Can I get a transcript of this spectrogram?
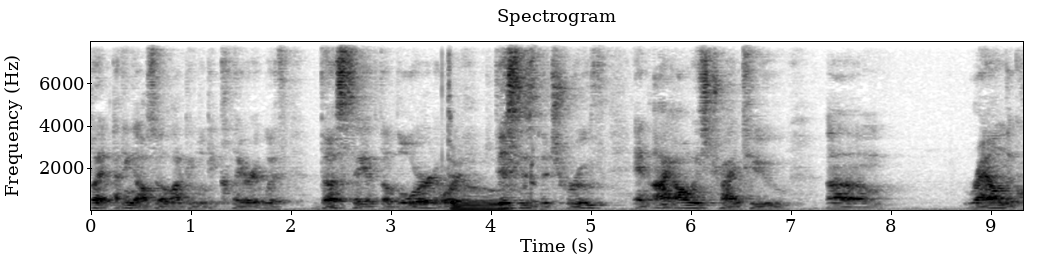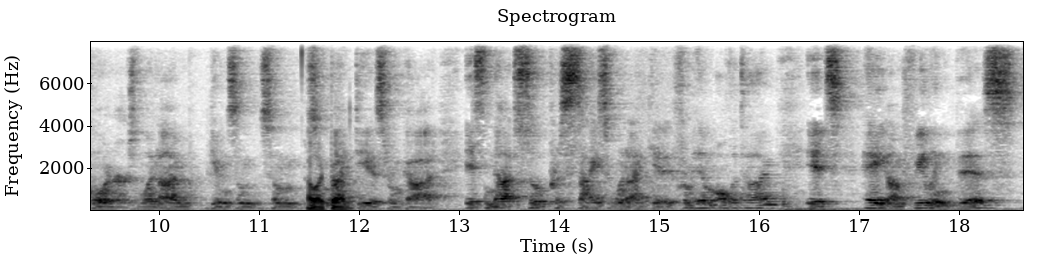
But I think also a lot of people declare it with, Thus saith the Lord, or This is the truth. And I always try to um, round the corners when I'm given some, some, like some ideas from God. It's not so precise when I get it from Him all the time. It's, hey, I'm feeling this,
